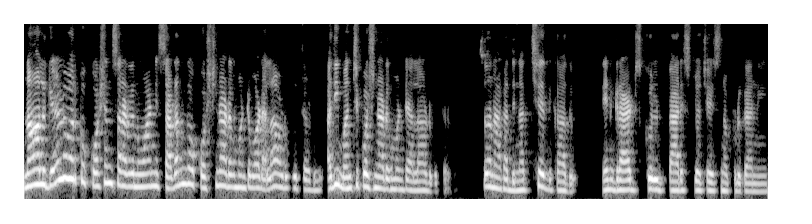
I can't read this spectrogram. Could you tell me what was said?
నాలుగేళ్ళ వరకు క్వశ్చన్స్ అడగని వాడిని సడన్గా క్వశ్చన్ అడగమంటే వాడు ఎలా అడుగుతాడు? అది మంచి క్వశ్చన్ అడగమంటే ఎలా అడుగుతాడు? సో నాకు అది నచ్చేది కాదు. నేను గ్రాడ్ స్కూల్ ప్యారిస్లో చేసినప్పుడు కానీ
